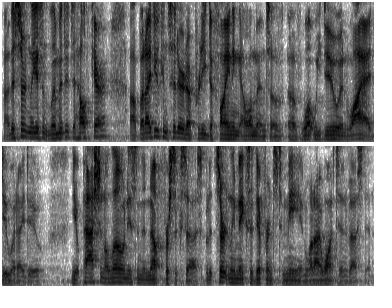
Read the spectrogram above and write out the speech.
Uh, this certainly isn't limited to healthcare, uh, but I do consider it a pretty defining element of, of what we do and why I do what I do you know, passion alone isn't enough for success, but it certainly makes a difference to me and what I want to invest in.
